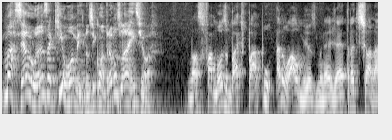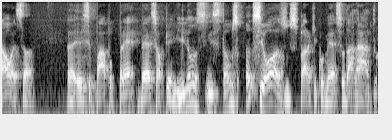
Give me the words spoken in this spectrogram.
Marcelo Lanza, que homem, nos encontramos lá, hein, senhor? Nosso famoso bate-papo anual mesmo, né? Já é tradicional essa, esse papo pré-BSOP Millions e estamos ansiosos para que comece o danado.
